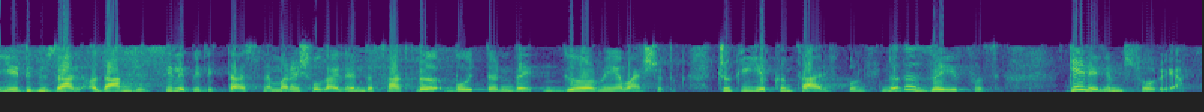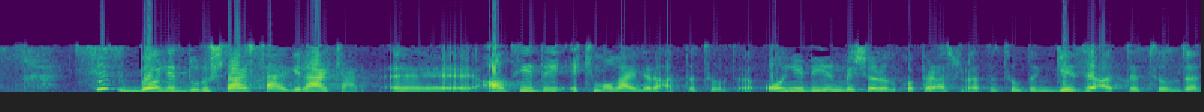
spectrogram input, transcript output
Yedi Güzel Adam dizisiyle birlikte aslında Maraş olaylarının da farklı boyutlarını da görmeye başladık. Çünkü yakın tarih konusunda da zayıfız. Gelelim soruya. Siz böyle duruşlar sergilerken e, 6-7 Ekim olayları atlatıldı, 17-25 Aralık operasyonu atlatıldı, Gezi atlatıldı.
